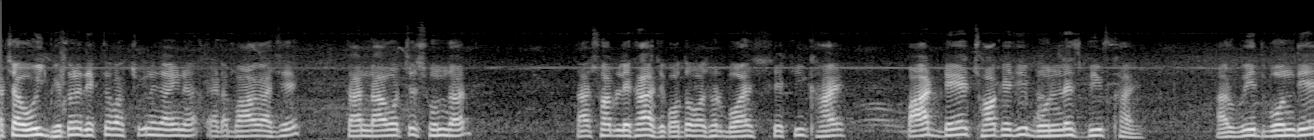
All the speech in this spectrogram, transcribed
আচ্ছা ওই ভেতরে দেখতে পাচ্ছ কিনা জানি না একটা বাঘ আছে। তার নাম হচ্ছে সুন্দর। তার সব লেখা আছে, কত বছর বয়স, সে কি খায়? পার ডে ছ কেজি বোনলেস বিফ খায় আর উইথ বোন দিয়ে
